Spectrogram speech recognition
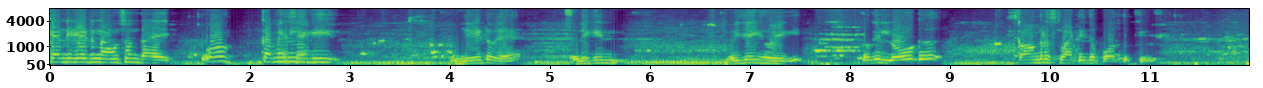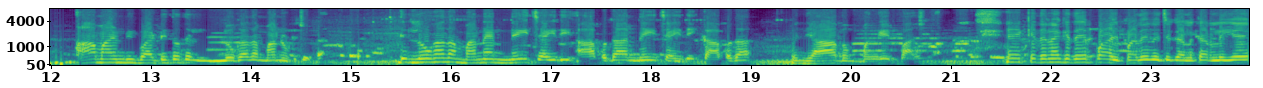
ਕੈਂਡੀਡੇਟ ਅਨਾਉਂਸ ਹੁੰਦਾ ਹੈ ਉਹ ਕਮੀ ਨਹੀਂ ਹੈਗੀ ਲੇਟ ਹੋਇਆ ਲੇਕਿਨ ਵਿਜਈ ਹੋਏਗੀ। ਕਿਉਂਕਿ ਲੋਕ ਕਾਂਗਰਸ ਪਾਰਟੀ ਤੋਂ ਬਹੁਤ ਦੁਖੀ ਨੇ। ਆਮ ਆਦਮੀ ਪਾਰਟੀ ਤੋਂ ਤੇ ਲੋਕਾਂ ਦਾ ਮਨ ਉੱਠ ਚੁੱਕਾ। ਤੇ ਲੋਕਾਂ ਦਾ ਮਨ ਹੈ, ਨਹੀਂ ਚਾਹੀਦੀ ਆਪ ਦਾ ਨਹੀਂ ਚਾਹੀਦੀ ਕਾਪ ਦਾ ਪੰਜਾਬ ਮੰਗੇ ਭਾਜਪਾ। ਇਹ ਕਿਤੇ ਨਾ ਕਿਤੇ ਭਾਜਪਾ ਦੇ ਵਿੱਚ ਗੱਲ ਕਰ ਲਈਏ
